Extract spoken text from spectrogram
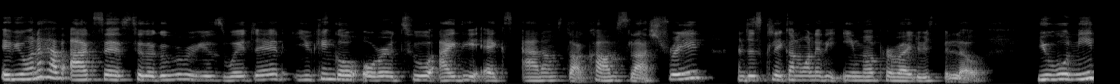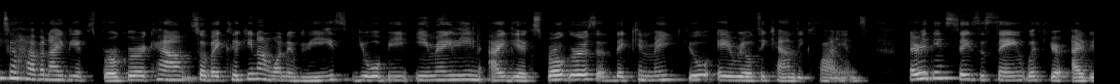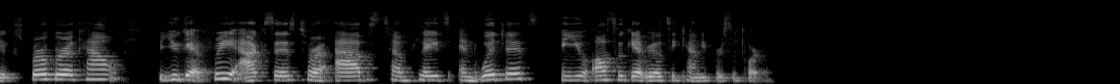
If you want to have access to the Google Reviews widget, you can go over to idxaddons.com slash free and just click on one of the email providers below. You will need to have an IDX broker account. So by clicking on one of these, you will be emailing IDX brokers so they can make you a Realty Candy client. Everything stays the same with your IDX broker account, but you get free access to our apps, templates, and widgets, and you also get Realty Candy for support.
